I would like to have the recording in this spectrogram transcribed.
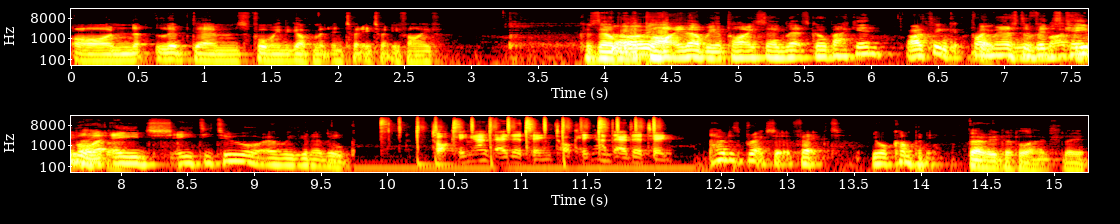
on Lib Dems forming the government in 2025. Because they'll No, be I the mean- party. They'll be the party saying, "Let's go back in." I think Prime Minister Vince Cable at age 82 or whatever he's going to be. Talking and editing, talking and editing. How does Brexit affect your company? Very little, actually.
